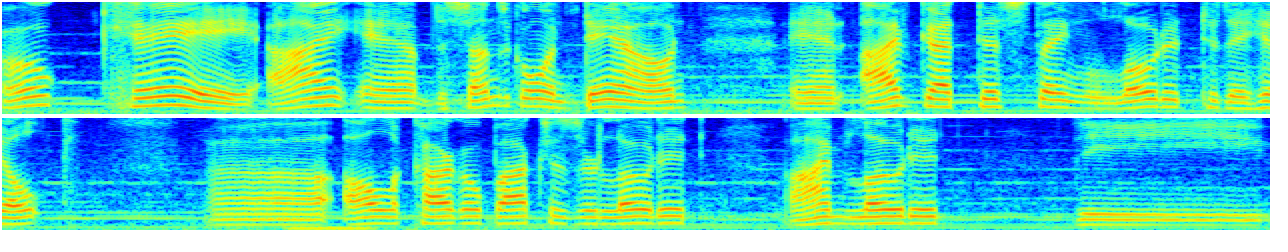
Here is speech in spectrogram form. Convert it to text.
Okay, I am, the sun's going down, and I've got this thing loaded to the hilt. Uh, all the cargo boxes are loaded. I'm loaded. The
